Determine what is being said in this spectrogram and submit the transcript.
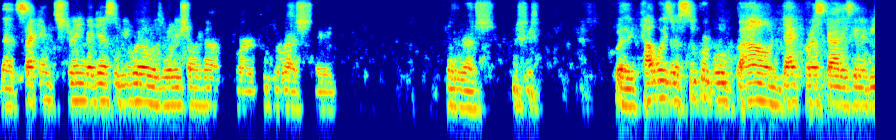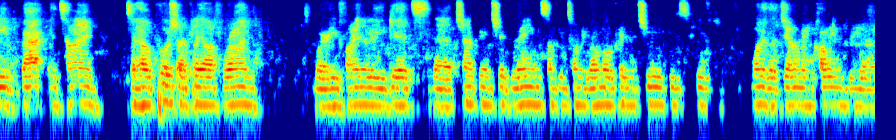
that second string, I guess, if you will, was really showing up for Cooper Rush. They the rush. But the Cowboys are Super Bowl bound. Dak Prescott is going to be back in time to help push our playoff run, where he finally gets that championship ring, something Tony Romo couldn't achieve. He's, he's one of the gentlemen calling the uh,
